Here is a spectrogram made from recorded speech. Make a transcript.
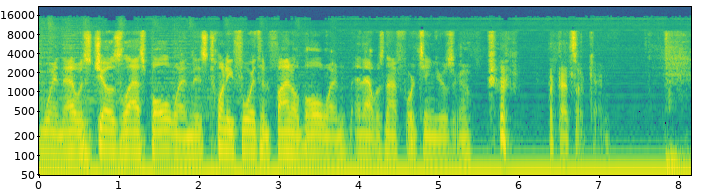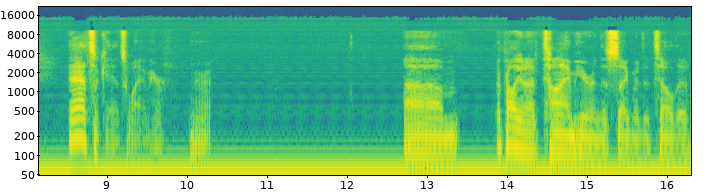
win. That was Joe's last bowl win, his 24th and final bowl win, and that was not 14 years ago. but that's okay. That's okay. That's why I'm here. All right. Um, I probably don't have time here in this segment to tell the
